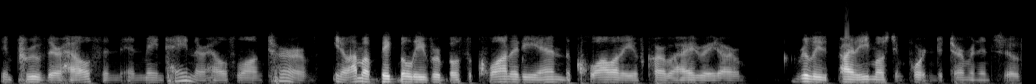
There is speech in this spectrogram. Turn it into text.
improve their health and, and maintain their health long term. You know, I'm a big believer both the quantity and the quality of carbohydrate are really probably the most important determinants of,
